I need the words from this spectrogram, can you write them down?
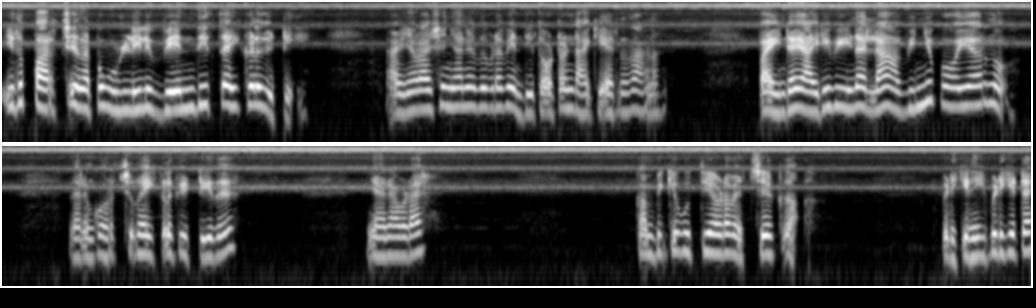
ഇത് പറിച്ച് ചെന്നപ്പോൾ ഉള്ളിൽ വെന്തി തൈക്കൾ കിട്ടി. കഴിഞ്ഞ പ്രാവശ്യം ഞാനിത് ഇവിടെ വെന്തിത്തോട്ടം ഉണ്ടാക്കിയായിരുന്നതാണ്. അപ്പം അതിന്റെ അരി വീണെല്ലാം അവിഞ്ഞു പോയായിരുന്നു എന്നാലും കുറച്ച് തൈക്കൾ കിട്ടിയത്. ഞാനവിടെ കമ്പിക്ക് കുത്തി അവിടെ വെച്ചേക്കുക പിടിക്കണമെങ്കിൽ പിടിക്കട്ടെ.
